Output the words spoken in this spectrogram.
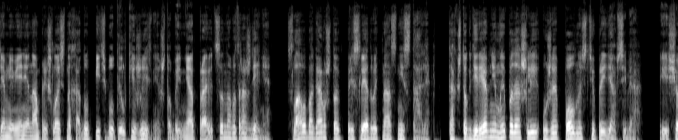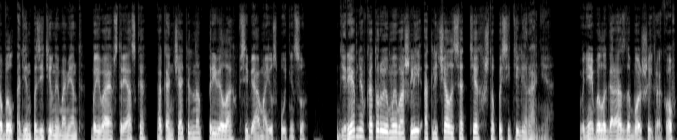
Тем не менее, нам пришлось на ходу пить бутылки жизни, чтобы не отправиться на возрождение. Слава богам, что преследовать нас не стали — так что к деревне мы подошли, уже полностью придя в себя. И еще был один позитивный момент. Боевая встряска окончательно привела в себя мою спутницу. Деревня, в которую мы вошли, отличалась от тех, что посетили ранее. В ней было гораздо больше игроков,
